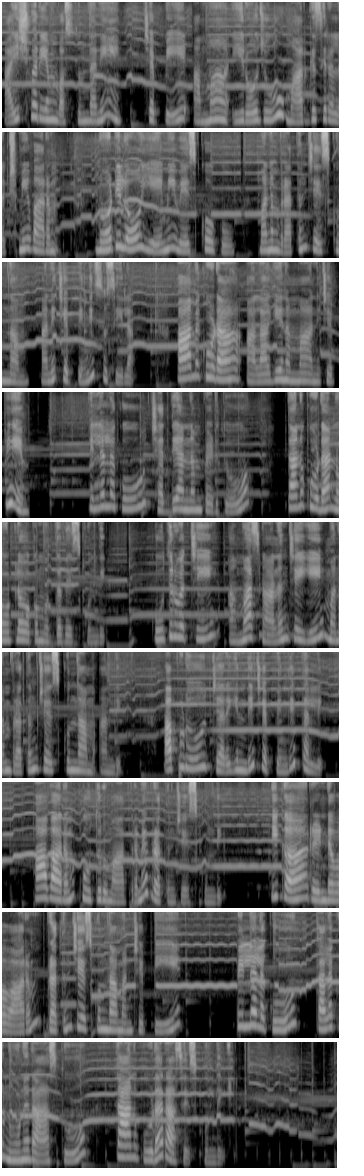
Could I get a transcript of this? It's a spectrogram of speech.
ఐశ్వర్యం వస్తుందని చెప్పి అమ్మ ఈరోజు మార్గశిర లక్ష్మీవారం. నోటిలో ఏమీ వేసుకోకు. మనం వ్రతం చేసుకుందాం అని చెప్పింది సుశీల. ఆమె కూడా అలాగేనమ్మా అని చెప్పి పిల్లలకు చద్ది అన్నం పెడుతూ తను కూడా నోట్లో ఒక ముద్ద వేసుకుంది. కూతురు వచ్చి అమ్మ స్నానం చెయ్యి మనం వ్రతం చేసుకుందాం అంది. అప్పుడు జరిగింది చెప్పింది తల్లి. ఆ వారం కూతురు మాత్రమే వ్రతం చేసుకుంది. ఇక రెండవ వారం వ్రతం చేసుకుందామని చెప్పి పిల్లలకు తలకు నూనె రాస్తూ తాను కూడా రాసేసుకుంది.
